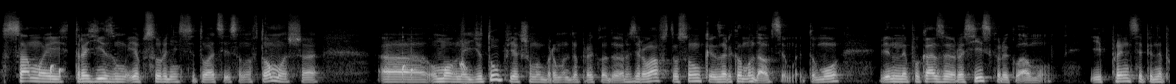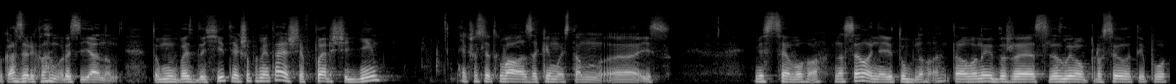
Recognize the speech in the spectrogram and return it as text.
Самий трагізм і абсурдність ситуації саме в тому, що е, умовний YouTube, якщо ми беремо для прикладу, розірвав стосунки з рекламодавцями, тому він не показує російську рекламу і, в принципі, не показує рекламу росіянам. Тому весь дохід, якщо пам'ятаєш, ще в перші дні, якщо слідкувала за кимось там е, із місцевого населення ютубного, то вони дуже сльозливо просили, типу.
